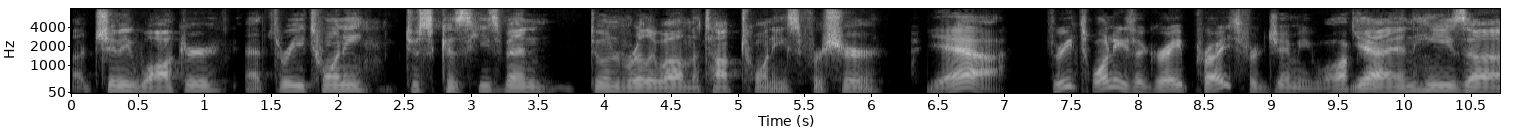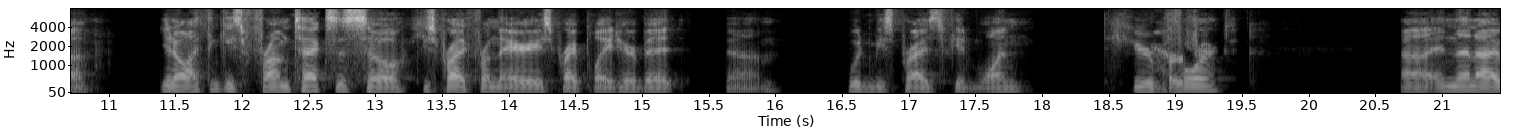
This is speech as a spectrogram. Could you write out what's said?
Uh, Jimmy Walker at 320, just because he's been doing really well in the top 20s for sure. Yeah. 320 is a great price for Jimmy Walker. Yeah, and he's uh, you know, I think he's from Texas, so he's probably from the area. He's probably played here a bit. Um, wouldn't be surprised if he had won here before. Uh, and then I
